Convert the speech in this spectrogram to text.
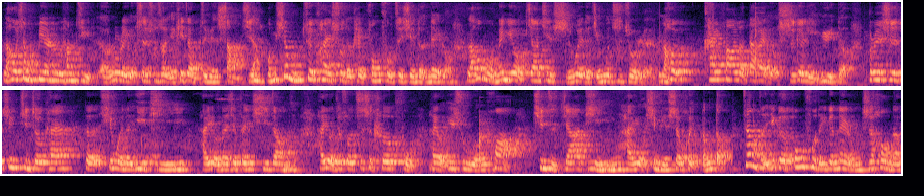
然后像编录他们自己呃录了有声书之后，也可以在我们这边上架。我们希望最快速的可以丰富这些的内容。然后我们也有将近十位的节目制作人，然后开发了大概有十个领域的，不论是。《经济周刊》的新闻的议题，还有那些分析这样子，还有就是说知识科普，还有艺术文化、亲子家庭，还有性别社会等等，这样子一个丰富的一个内容之后呢，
